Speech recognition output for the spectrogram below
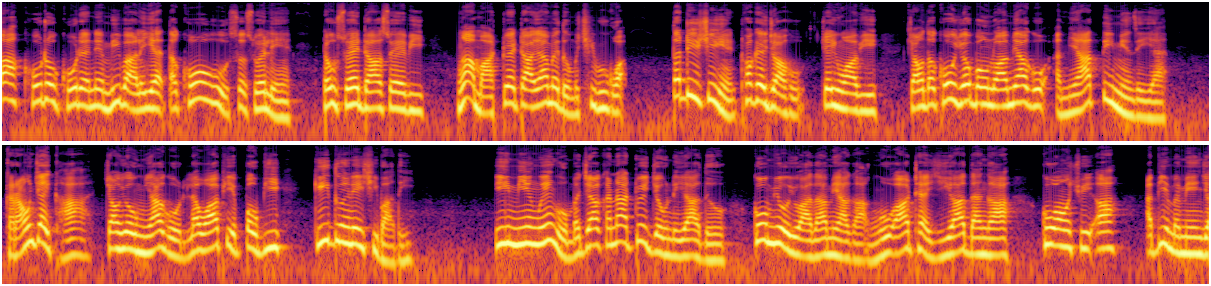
အားခိုးထုတ်ခိုးတဲ့နဲ့မိပါလျက်တခိုးဟုဆွတ်ဆွဲလင်ဒုတ်ဆွဲဓာဆွဲပြီးငါမှတွေ့တာရမဲ့သူမရှိဘူးကွတတိရှိရင်ထွက်ခဲ့ကြဟုကြိမ်ဝါပြီးကြောင်တခိုးရုပ်ပုံလွှာများကိုအများသိမြင်စေရန်ကရောင်းကြိုက်ခါကြောင်ယုံများကိုလက်ဝါးဖြင့်ပုတ်ပြီးကီးသွင်းလေးရှိပါသည်ဤမြင်ကွင်းကိုမကြာခဏတွေ့ကြုံနေရသူ ကိုမျိုးရွာသားများကငိုအားထက်ရီအားတန်ကားကိုအောင်ရွှေအားအပြစ်မမြင်ကြ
